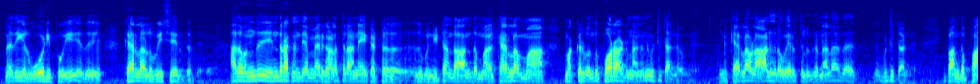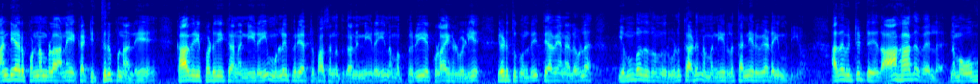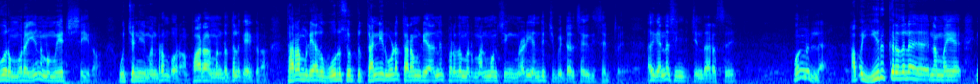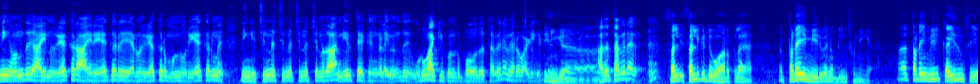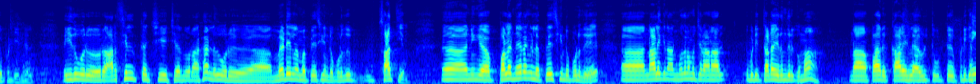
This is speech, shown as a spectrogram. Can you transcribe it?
நதிகள் ஓடி போய் இது கேரளாவில் போய் சேர்ந்தது. அதை வந்து இந்திரா காந்தி அம்மையார் காலத்தில் அணையை கட்ட இது பண்ணிவிட்டு அந்த அந்த ம கேரளா மா மக்கள் வந்து போராடினாங்கன்னு விட்டுட்டாங்க அவங்க. அங்கே கேரளாவில் ஆளுகிற உயரத்தில் இருக்கிறனால அதை விட்டுட்டாங்க. இப்போ அந்த பாண்டியார் பொன்னம்பலா அணையை கட்டி திருப்பினாலே காவிரி படுகைக்கான நீரையும் முல்லை பெரியாற்று பாசனத்துக்கான நீரையும் நம்ம பெரிய குழாய்கள் வழியே எடுத்துக்கொண்டு தேவையான அளவில் எண்பது தொண்ணூறு விழுக்காடு நம்ம நீரில் தண்ணீரவே அடைய முடியும். அதை விட்டுட்டு இது ஆகாத வேலை. நம்ம ஒவ்வொரு முறையும் நம்ம முயற்சி செய்கிறோம் உச்சநீதிமன்றம் போகிறோம் பாராளுமன்றத்தில் கேட்குறோம் தர முடியாத ஒரு சொட்டு தண்ணீர் கூட தர முடியாதுன்னு பிரதமர் மன்மோகன் சிங் முன்னாடி எந்திரிச்சு போயிட்டார் சகதி சற்று அதுக்கு என்ன செஞ்சிச்சு இந்த அரசு? ஒன்றும் இல்லை. அப்போ இருக்கிறதுல நம்ம நீங்கள் வந்து ஐநூறு ஏக்கர் ஆயிரம் ஏக்கர் இரநூறு ஏக்கர் முந்நூறு ஏக்கர்னு நீங்கள் சின்ன சின்ன சின்ன சின்னதாக நீர்த்தேக்கங்களை வந்து உருவாக்கி கொண்டு போவதை தவிர வேற வழி கிடையாது. நீங்க அதை தவிர சல்லி சல்லிக்கட்டு விவகாரத்தில் தடையை மீறுவேன் அப்படின்னு சொன்னீங்க. தடையை மீறி கைதும் செய்யப்பட்டீர்கள். இது ஒரு ஒரு அரசியல் கட்சியைச் சேர்ந்தவராக அல்லது ஒரு மேடையில் நம்ம பேசுகின்ற பொழுது சாத்தியம். அஹ், நீங்க பல நேரங்களில் பேசுகின்ற பொழுது நாளைக்கு நான் முதலமைச்சர் ஆனால் இப்படி தடை இருந்திருக்குமா? நான் பாரு காளைகளை அவிழ்த்து விட்டு பிடிக்க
